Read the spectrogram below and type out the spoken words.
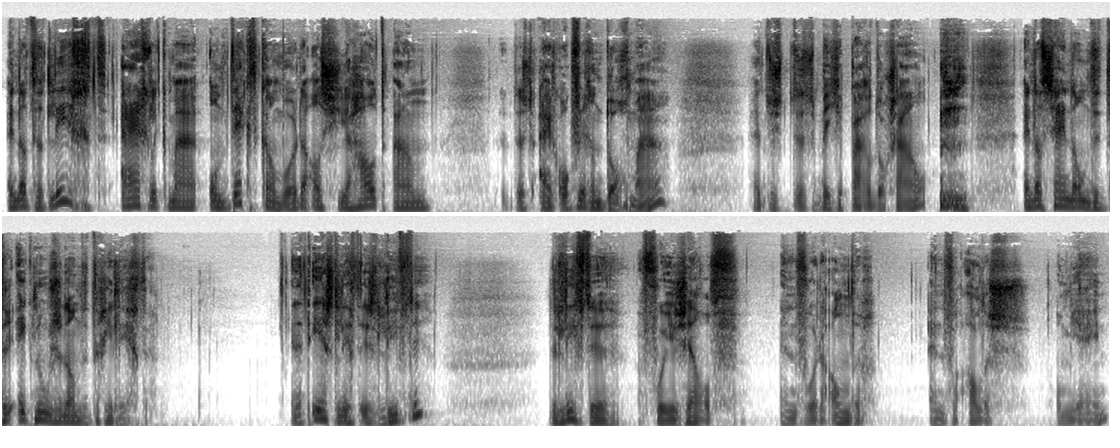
En dat het licht eigenlijk maar ontdekt kan worden als je je houdt aan. Dat is eigenlijk ook weer een dogma. Dus dat is een beetje paradoxaal. en dat zijn dan de drie, ik noem ze dan de drie lichten. En het eerste licht is liefde. De liefde voor jezelf en voor de ander en voor alles om je heen.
